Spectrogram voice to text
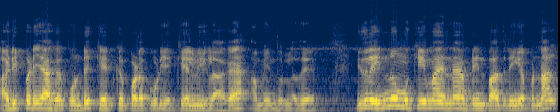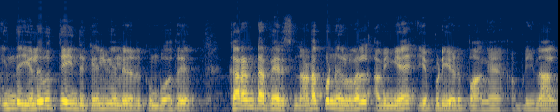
அடிப்படையாக கொண்டு கேட்கப்படக்கூடிய கேள்விகளாக அமைந்துள்ளது. இதில் இன்னும் முக்கியமாக என்ன அப்படின்னு பார்த்துட்டிங்க அப்படின்னா இந்த எழுபத்தி ஐந்து கேள்விகள் இருக்கும்போது கரண்ட் அஃபேர்ஸ் நடப்பு நிகழ்வுகள் அவங்க எப்படி எடுப்பாங்க அப்படின்னால்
